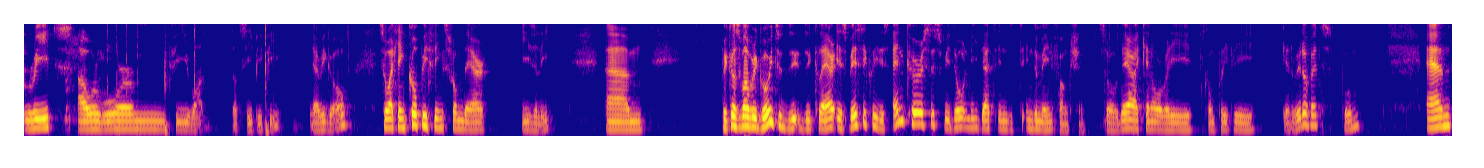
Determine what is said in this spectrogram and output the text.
read our worm v1.cpp. There we go. So I can copy things from there easily. Um, because what we're going to de declare is basically these ncurses, we don't need that in the, in the main function. So there I can already completely get rid of it, boom. And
